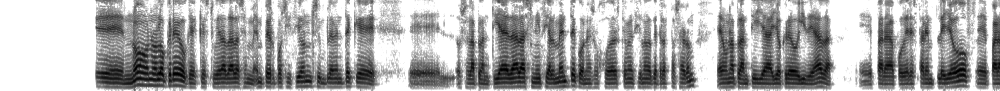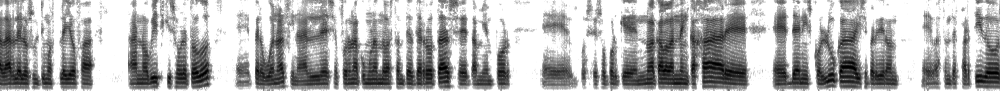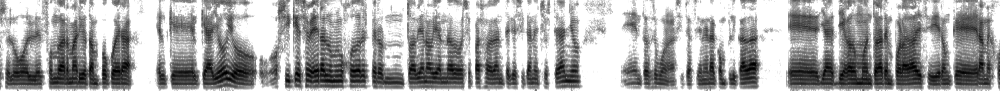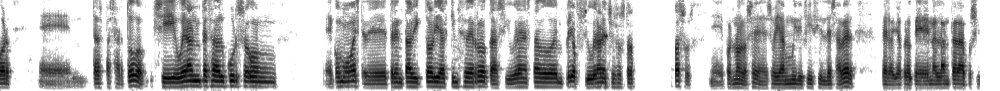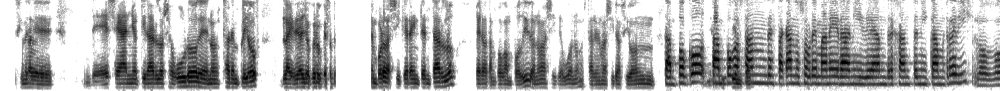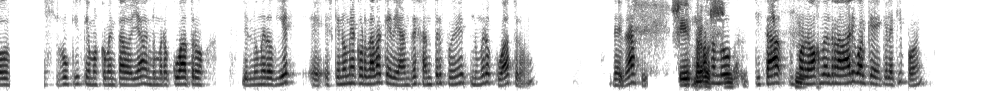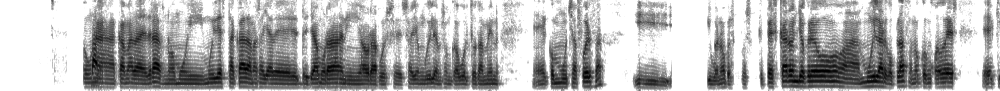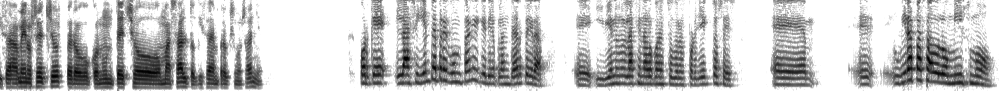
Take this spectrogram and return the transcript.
Eh, no, no lo creo que, estuviera Dallas en, peor posición, simplemente que o sea, la plantilla de Dallas inicialmente, con esos jugadores que he mencionado que traspasaron, era una plantilla, yo creo, ideada para poder estar en playoff, para darle los últimos playoffs a, a Novitsky sobre todo, eh, pero bueno, al final eh, se fueron acumulando bastantes derrotas, eh, también por, pues eso, porque no acababan de encajar Denis con Luca y se perdieron bastantes partidos, luego el, fondo de armario tampoco era el que, el que hay hoy, o, sí que se, eran los mismos jugadores, pero todavía no habían dado ese paso adelante que sí que han hecho este año. entonces, bueno, la situación era complicada. ya llegado un momento de la temporada decidieron que era mejor eh, traspasar todo. Si hubieran empezado el curso con, eh, como este, de 30 victorias, 15 derrotas, si hubieran estado en playoffs, si hubieran hecho esos traspasos, eh, pues no lo sé, eso ya es muy difícil de saber, pero yo creo que en Atlanta la posibilidad de, de ese año tirarlo seguro, de no estar en playoffs, la idea yo creo que esta temporada sí que era intentarlo, pero tampoco han podido, ¿no? Así que bueno, estar en una situación. Tampoco, tampoco están destacando sobremanera ni de Andre Hunter ni Cam Reddish, los dos rookies que hemos comentado ya, el número 4 y el número 10, eh, es que no me acordaba que de Andre Hunter fue número 4 ¿eh? del draft. Sí, está pues, pasando quizá por hmm. debajo del radar igual que, el equipo. ¿eh? Una camada de draft no muy muy destacada, más allá de, de Jamoran y ahora pues eh, Sion Williamson que ha vuelto también con mucha fuerza y, y bueno pues pues que pescaron yo creo a muy largo plazo, ¿no? Con jugadores eh, quizá menos hechos, pero con un techo más alto, quizá en próximos años. Porque la siguiente pregunta que quería plantearte era, eh, y viene relacionado con esto de los proyectos, es, eh, ¿hubiera pasado lo mismo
